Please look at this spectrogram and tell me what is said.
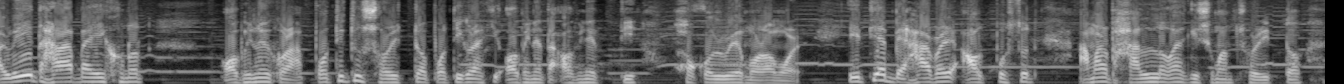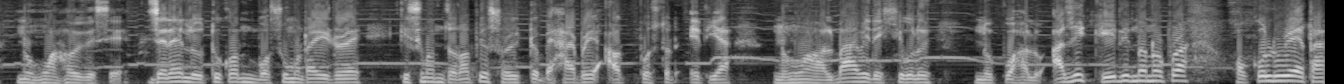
আৰু এই ধাৰাবাহিকখনত অভিনয় কৰা প্ৰতিটো চৰিত্ৰ প্ৰতিগৰাকী অভিনেতা অভিনেত্ৰী সকলোৰে মৰমৰ। এতিয়া বেহাৰবাৰী আউটপোষ্টত আমাৰ ভাল লগা কিছুমান চৰিত্ৰ নোহোৱা হৈ গৈছে। যেনে লুটুকন বসুমতাৰীৰ দৰে কিছুমান জনপ্ৰিয় চৰিত্ৰ বেহাৰবাৰী আউটপোষ্টত এতিয়া নোহোৱা হ'ল বা আমি দেখিবলৈ নোপোৱা হ'লোঁ। আজি কেইদিনমানৰ পৰা সকলোৰে এটা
